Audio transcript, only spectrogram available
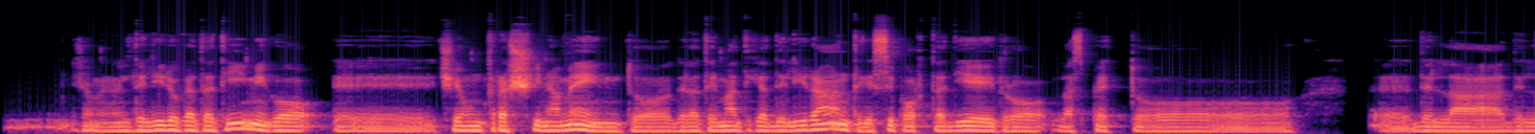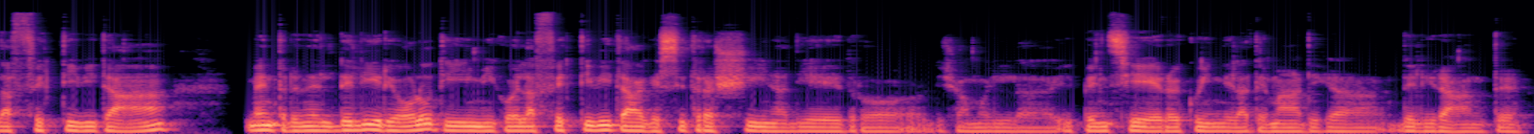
diciamo, nel delirio catatimico eh, c'è un trascinamento della tematica delirante che si porta dietro l'aspetto eh, della, dell'affettività, mentre nel delirio olotimico è l'affettività che si trascina dietro diciamo, il, il pensiero e quindi la tematica delirante.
